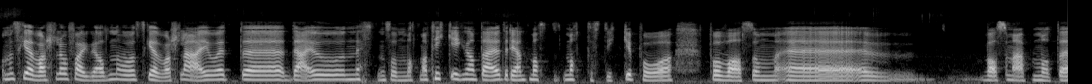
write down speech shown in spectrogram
Men skredvarselet og faregraden og skredvarselet er jo et eh, Det er jo nesten sånn matematikk. Det er jo et rent mattestykke på, på hva som eh, hva som er på en måte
